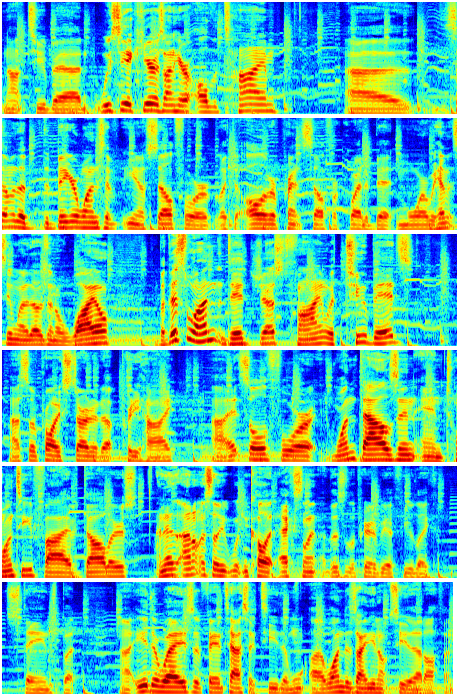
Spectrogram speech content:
Not too bad. We see Akira's on here all the time. Uh, some of the, the bigger ones have, you know, sell for, like the all-over print sell for quite a bit more. We haven't seen one of those in a while. But this one did just fine with two bids. Uh, so probably started up pretty high. Uh, it sold for $1,025. And I don't necessarily wouldn't call it excellent. This will appear to be a few like stains, but uh, either way, it's a fantastic tee. The uh, one design you don't see that often.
